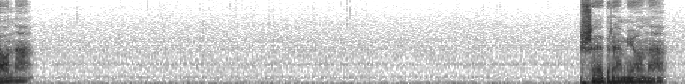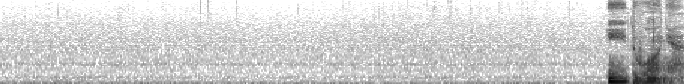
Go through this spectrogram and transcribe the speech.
Ramiona. Przedramiona. I dłonie.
